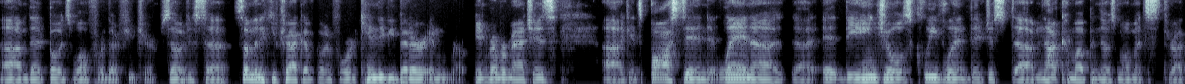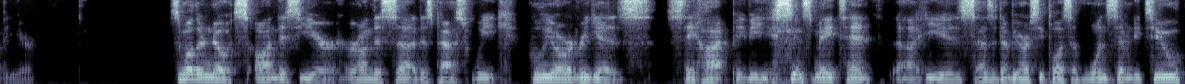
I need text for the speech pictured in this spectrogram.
um, that bodes well for their future. So just uh, something to keep track of going forward. Can they be better in in rubber matches? Uh, against Boston, Atlanta, uh, the Angels, Cleveland, they've just um, not come up in those moments throughout the year some other notes on this year or on this uh, this past week. Julio Rodriguez, stay hot, baby. Since May 10th, uh, he is has a WRC plus of 172,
